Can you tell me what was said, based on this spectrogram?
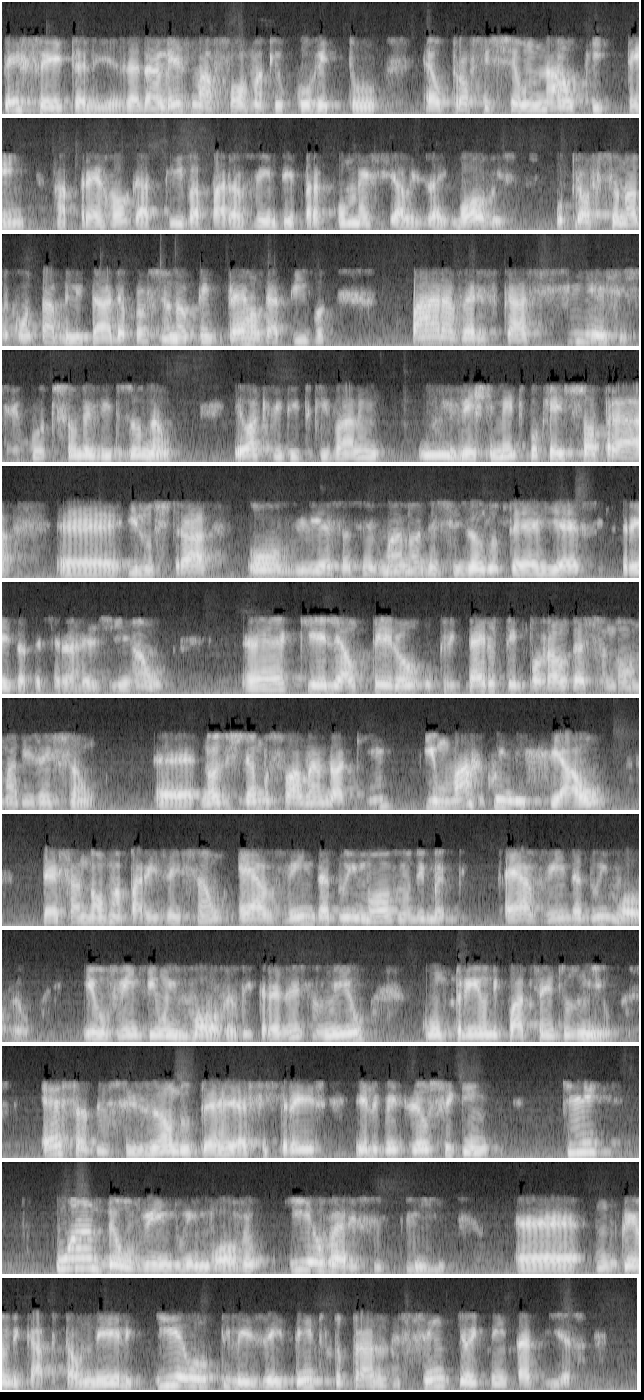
Perfeito, Elias. É da mesma forma que o corretor é o profissional que tem a prerrogativa para vender, para comercializar imóveis, o profissional de contabilidade é o profissional que tem prerrogativa para verificar se esses tributos são devidos ou não. Eu acredito que vale um investimento, porque só para é, ilustrar, houve essa semana a decisão do TRF3 da terceira região, é, que ele alterou o critério temporal dessa norma de isenção. É, nós estamos falando aqui que o marco inicial dessa norma para isenção é a venda do imóvel, é a venda do imóvel. Eu vendi um imóvel de 300 mil, comprei um de 400 mil. Essa decisão do TRF3, ele vem dizer o seguinte, que quando eu vendo um imóvel e eu verifiquei é, um ganho de capital nele e eu utilizei dentro do prazo de 180 dias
